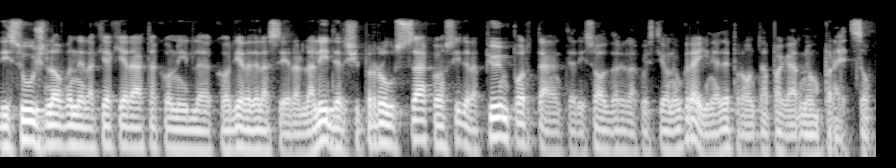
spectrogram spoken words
di Sujlov nella chiacchierata con il Corriere della Sera. La leadership russa considera più importante risolvere la questione ucraina ed è pronta a pagarne un prezzo.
